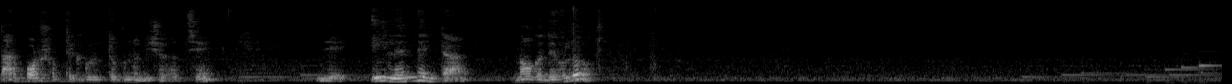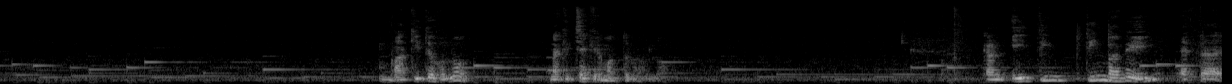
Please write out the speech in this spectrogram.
তারপর সব থেকে গুরুত্বপূর্ণ বিষয় হচ্ছে যে এই লেনদেনটা নগদে হলো? বাকিতে হলো? নাকি চেকের মাধ্যমে হলো? কারণ এই তিন তিন ভাবেই একটা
